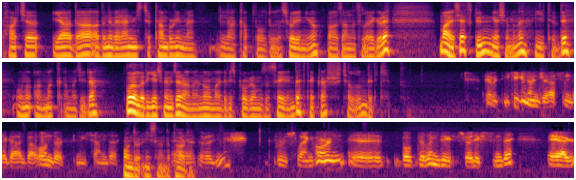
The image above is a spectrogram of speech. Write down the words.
parçaya da adını veren Mr. Tambourine Man lakaplı olduğu da söyleniyor bazı anlatılara göre. Maalesef dün yaşamını yitirdi. Onu anmak amacıyla buraları geçmemize rağmen normalde biz programımızın seyrinde tekrar çalalım dedik. Evet iki gün önce aslında galiba 14 Nisan'da 14 Nisan'da pardon. E, ölmüş. Bruce Langhorn e, Bob Dylan bir söyleşisinde eğer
